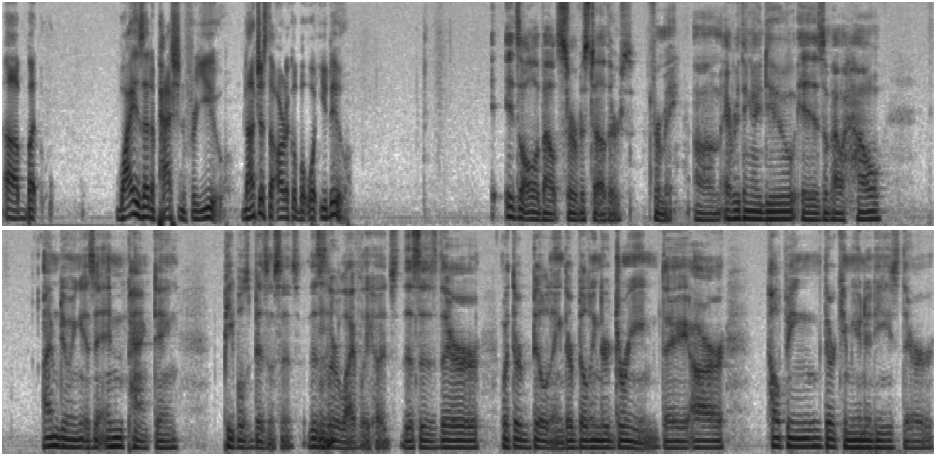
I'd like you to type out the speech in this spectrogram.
Uh, but why is that a passion for you? Not just the article, but what you do. It's all about service to others for me. Um, everything I do is about how I'm doing is impacting people's businesses. This mm-hmm. is their livelihoods. This is their what they're building. They're building their dream. They are helping their communities. They're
